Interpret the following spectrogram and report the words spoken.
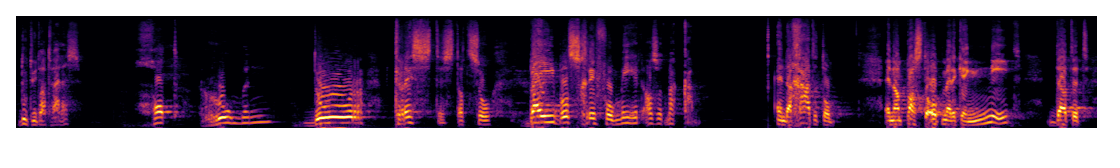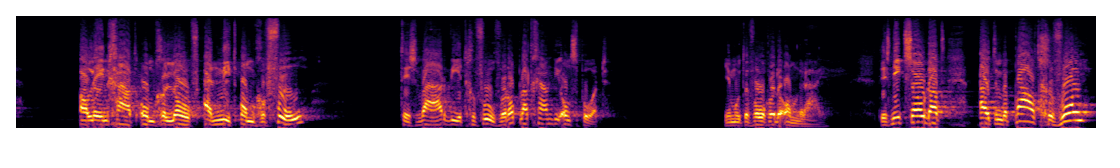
Doet u dat wel eens? God roemen door Christus. Dat zo bijbels gereformeerd als het maar kan. En daar gaat het om. En dan past de opmerking niet dat het alleen gaat om geloof en niet om gevoel. Het is waar, wie het gevoel voorop laat gaan, die ontspoort. Je moet de volgorde omdraaien. Het is niet zo dat uit een bepaald gevoel,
